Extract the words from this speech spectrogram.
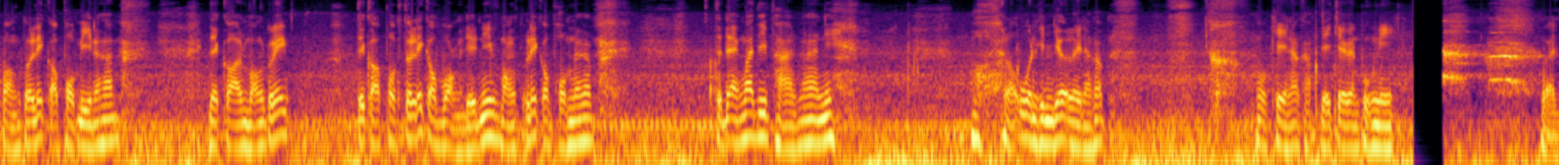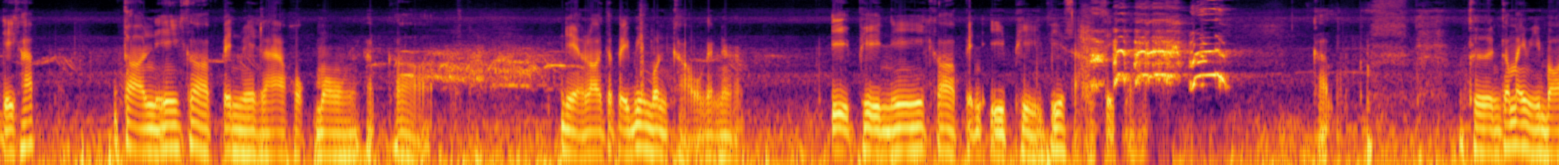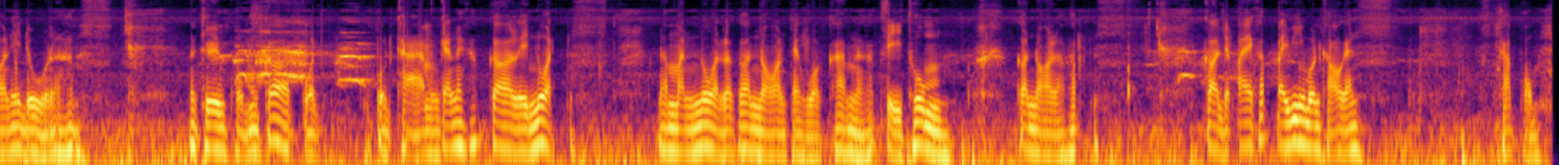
หว่องตัวเล็กกว่าผมอีกนะครับ แต่ก่อนหว่องตัวเล็กแต่ก่อนผมตัวเล็กกว่าหว่องเดี๋ยวนี้หว่องตัวเล็กกว่าผมนะครับ แสดงว่าที่ผ่านมานี้เราอ้วนขึ้นเยอะเลยนะครับ โอเคนะครับ เดี๋ยวเจอกันพรุ่งนี้สวัสดีครับ ตอนนี้ก็เป็นเวลาหกโมงนะครับ ก็ เดี๋ยวเราจะไปวิ่งบนเขากันนะครับ EP นี้ก็เป็น EP ที่สามสิบนะครับครับ คืนก็ไม่มีบอลให้ดูนะครับ เมื่อคืนผมก็ปวด ปวดขาเหมือนกันนะครับ ก็เลยนวดน้ำมันนวดแล้วก็นอนแต่หัวค่ำนะครับสี่ทุ่มก็นอนแล้วครับ ก็เดี๋ยวไปครับไปวิ่งบนเขากัน ครับผม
